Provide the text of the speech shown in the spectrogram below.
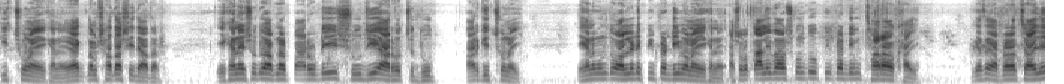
কিচ্ছু নাই এখানে, একদম সাদা সিধা আদার। এখানে শুধু আপনার পাউরুটি, সুজি আর হচ্ছে দুধ, আর কিচ্ছু নাই। এখানে কিন্তু অলরেডি পিঁপড়ার ডিম নাই এখানে। আসলে কালীবাউস কিন্তু পিঁপড়ার ডিম ছাড়াও খায়। ঠিক আছে? আপনারা চাইলে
